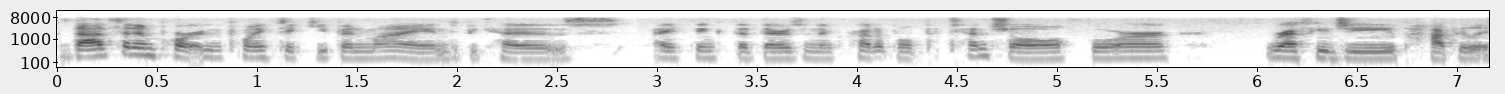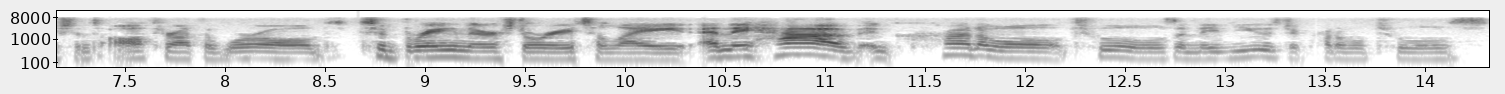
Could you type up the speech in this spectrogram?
that's an important point to keep in mind because I think that there's an incredible potential for refugee populations all throughout the world to bring their story to light. And they have incredible tools and they've used incredible tools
